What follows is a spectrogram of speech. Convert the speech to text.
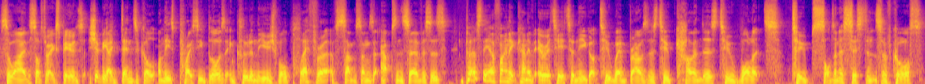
So why the software experience should be identical on these pricey blows, including the usual plethora of Samsung's apps and services. Personally, I find it kind of irritating that you've got two web browsers, two calendars, two wallets, two sodden assistants, of course.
